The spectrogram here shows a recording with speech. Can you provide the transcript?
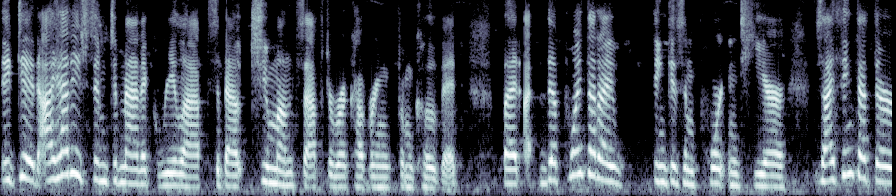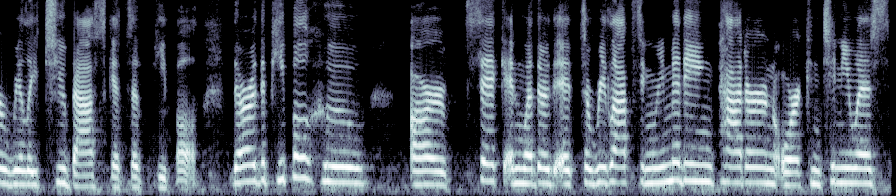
They did. I had a symptomatic relapse about two months after recovering from COVID. But the point that I think is important here is I think that there are really two baskets of people. There are the people who are sick, and whether it's a relapsing remitting pattern or continuous,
